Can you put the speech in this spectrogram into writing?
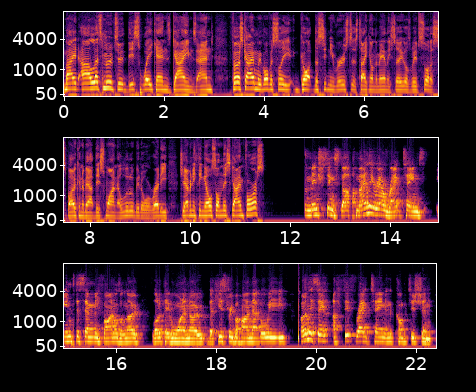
Mate, uh, let's move to this weekend's games. And first game, we've obviously got the Sydney Roosters taking on the Manly Seagulls. We've sort of spoken about this one a little bit already. Do you have anything else on this game for us? Some interesting stuff, mainly around ranked teams into semi-finals. I know a lot of people want to know the history behind that, but we've only seen a fifth-ranked team in the competition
